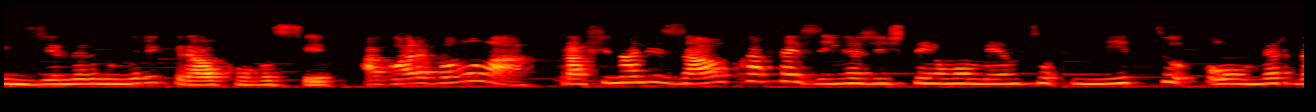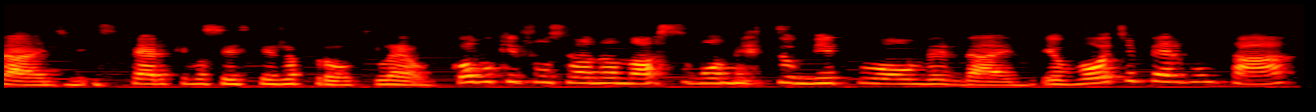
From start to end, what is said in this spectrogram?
em gênero, número e grau com você. Agora vamos lá. Para finalizar o cafezinho, a gente tem um momento mito ou verdade. Espero que você esteja pronto, Léo. Como que funciona o nosso momento mito ou verdade? Eu vou te perguntar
